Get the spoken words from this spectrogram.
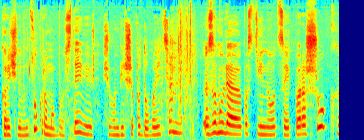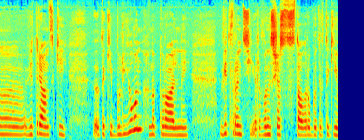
коричневим цукром або стевією, що вам більше подобається. Замовляю постійно оцей порошок, е, вітрянський е, такий бульйон натуральний від Фронтір. Вони зараз стали робити в такі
